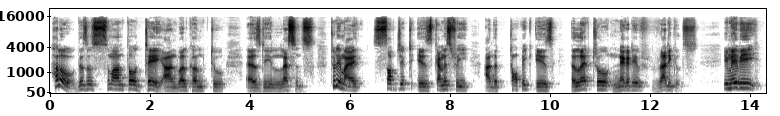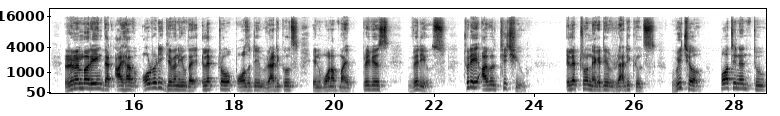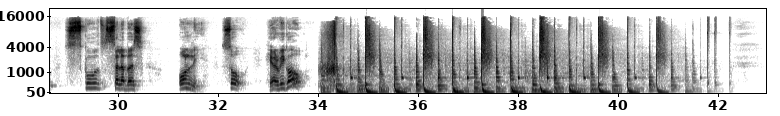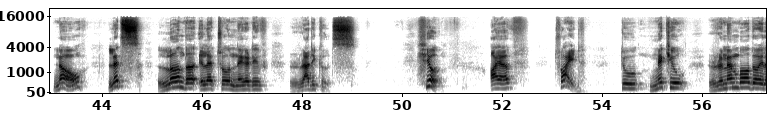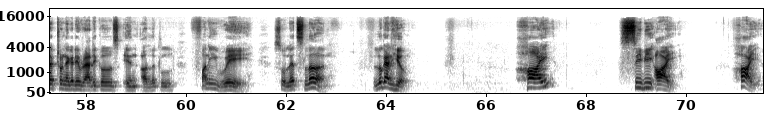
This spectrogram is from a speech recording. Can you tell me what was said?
Hello, this is Sumanto Dey and welcome to SD Lessons. Today my subject is chemistry and the topic is electronegative radicals. You may be remembering that I have already given you the electropositive radicals in one of my previous videos. Today I will teach you electronegative radicals which are pertinent to school syllabus only. So here we go. Now let's learn the electronegative radicals. Here I have tried to make you remember the electronegative radicals in a little funny way. So let's learn. Look at here. High CBI. High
